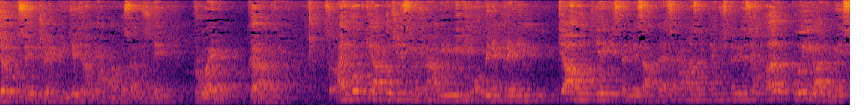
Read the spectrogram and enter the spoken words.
ज़रूर से ज्वाइन कीजिए, जहाँ पे हम आपको सारी चीज़ें प्रोवाइड कराते हैं। सो आई होप कि आपको चीज़ समझना आ गई होगी कि ओपिनियन ट्रेडिंग क्या होती है, किस तरीके से आप पैसा कमा सकते हैं, किस तरीके से हर कोई आदमी इस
